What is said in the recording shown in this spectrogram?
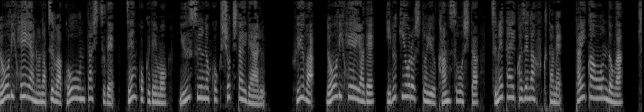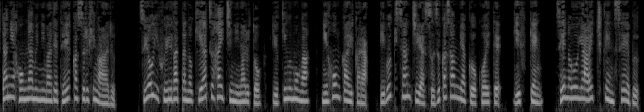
濃尾平野の夏は高温多湿で全国でも有数の酷暑地帯である。冬は濃尾平野で伊吹おろしという乾燥した冷たい風が吹くため体感温度が北日本並みにまで低下する日がある。強い冬型の気圧配置になると、雪雲が日本海から伊吹山地や鈴鹿山脈を越えて、岐阜県、西濃や愛知県西部、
